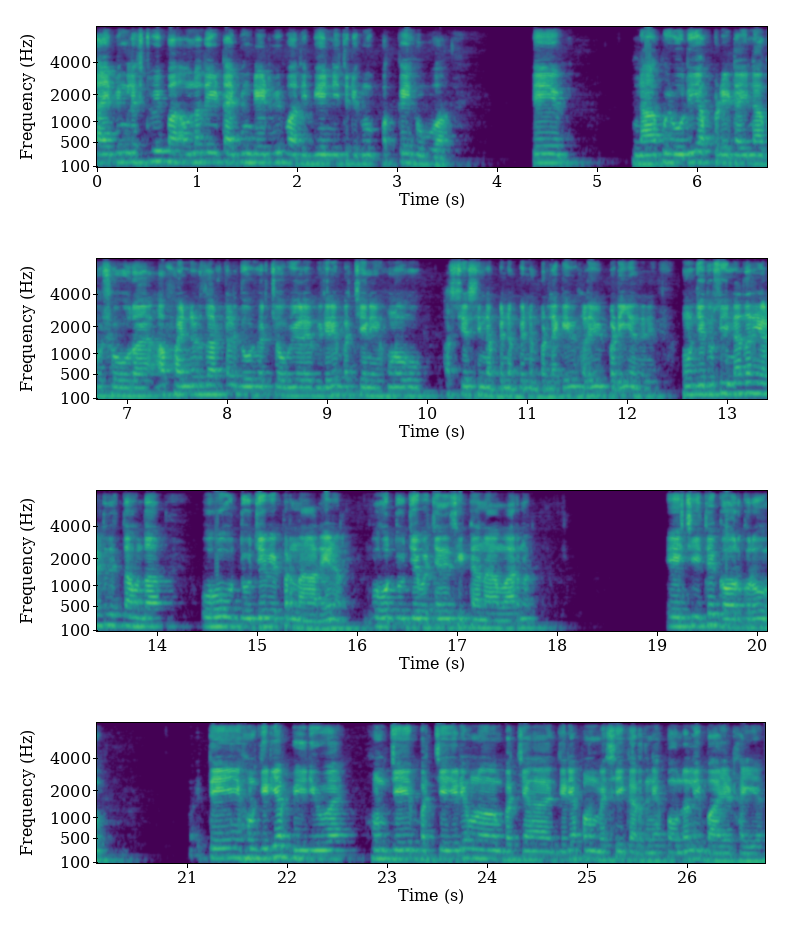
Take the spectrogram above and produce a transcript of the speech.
ਟਾਈਪਿੰਗ ਲਿਸਟ ਵੀ ਪਾ, ਉਹਨਾਂ ਦੀ ਟਾਈਪਿੰਗ ਡੇਟ ਵੀ ਪਾਤੀ ਵੀ ਇੰਨੀ ਤਰੀਕ ਨੂੰ ਪੱਕਾ ਹੀ ਹੋਊਗਾ। ਤੇ ਨਾ ਕੋਈ ਉਹਦੀ ਅਪਡੇਟ ਆਈ, ਨਾ ਕੁਝ ਹੋਰ ਆਇਆ। ਆ ਫਾਈਨਲ ਰਿਜ਼ਲਟ ਵਾਲੇ 2024 ਵਾਲੇ ਵੀ ਜਿਹੜੇ ਬੱਚੇ ਨੇ, ਹੁਣ ਉਹ 80 80 90 90 ਨੰਬਰ ਲੈ ਕੇ ਵੀ ਹਲੇ ਵੀ ਪੜ੍ਹੀ ਜਾਂਦੇ ਨੇ। ਹੁਣ ਜੇ ਤੁਸੀਂ ਇਹਨਾਂ ਦਾ ਰਿਜ਼ਲਟ ਦਿੱਤਾ ਹੁੰਦਾ, ਉਹ ਦੂਜੇ ਪੇਪਰ ਨਾ ਦੇਣ, ਉਹ ਦੂਜੇ ਬੱਚਿਆਂ ਦੀਆਂ ਸੀਟਾਂ ਨਾ ਮਾਰਨ। ਇਸ ਚੀਜ਼ ਤੇ ਗੌਰ ਕਰੋ। ਤੇ ਹੁਣ ਜਿਹੜੀ ਆ ਵੀਡੀਓ ਹੈ, ਹੁਣ ਜੇ ਬੱਚੇ ਜਿਹੜੇ ਹੁਣ ਬੱਚਿਆਂ ਜਿਹੜੇ ਆਪਾਂ ਨੂੰ ਮੈਸੇਜ ਕਰਦੇ ਨੇ, ਆਪਾਂ ਉਹਨਾਂ ਲਈ ਬਾਜ਼ ਉਠਾਈ ਹੈ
